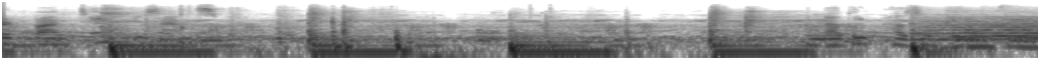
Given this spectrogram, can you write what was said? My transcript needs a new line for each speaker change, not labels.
Bart Bonte presents another puzzle game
